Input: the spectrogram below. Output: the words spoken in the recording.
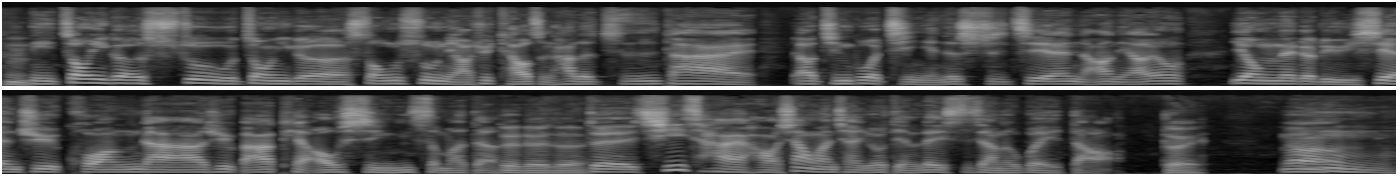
嗯、你种一个树，种一个松树，你要去调整它的姿态，要经过几年的时间，然后你要用用那个铝线去框它，去把它调形什么的。对对对，对，七彩好像玩起来有点类似这样的味道。对，那、嗯、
